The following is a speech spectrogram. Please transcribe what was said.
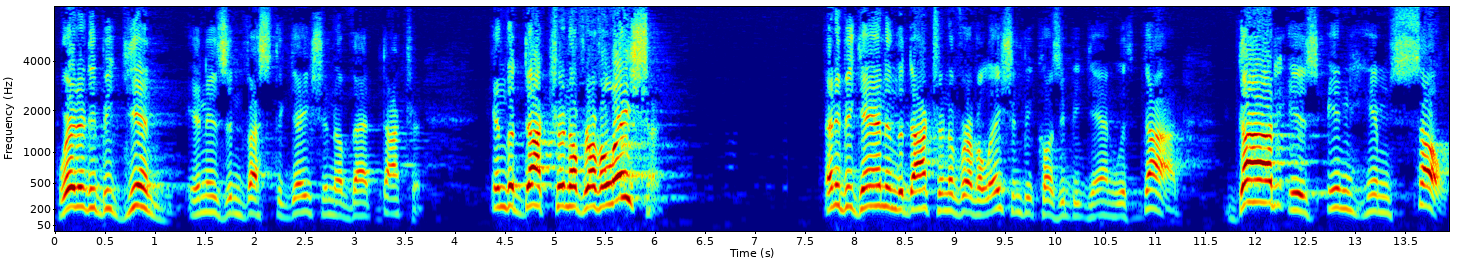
Where did he begin in his investigation of that doctrine? In the doctrine of revelation. And he began in the doctrine of revelation because he began with God. God is in himself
